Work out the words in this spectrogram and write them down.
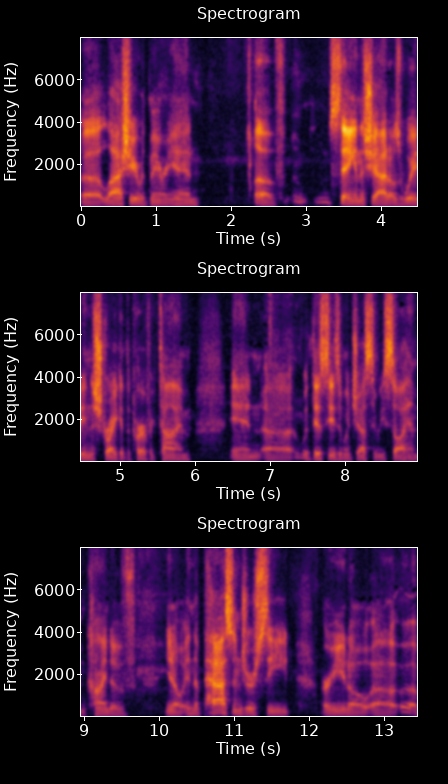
uh, last year with Maryanne of staying in the shadows, waiting to strike at the perfect time. And uh, with this season with Jesse, we saw him kind of, you know, in the passenger seat or, you know, uh,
